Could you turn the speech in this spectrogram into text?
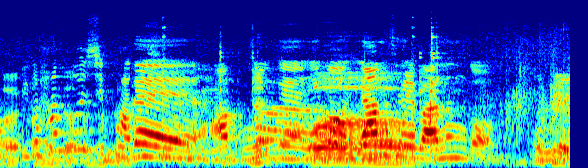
어, 이거 한. 분씩 감사합니다. 받으시면 네. 아, 무조건 네. 이거 와. 양 제일 많은 거. 오케이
